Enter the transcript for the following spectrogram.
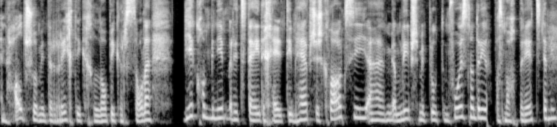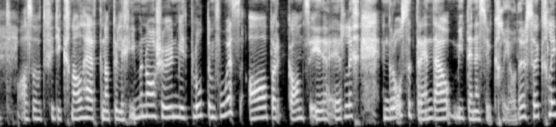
Ein Halbschuh mit richtig klobiger Sohle. Wie kombiniert man jetzt der Kälte? Im Herbst war klar, äh, am liebsten mit Blut am Fuß noch drin. Was macht man jetzt damit? Also für die Knallhärte natürlich immer noch schön mit Blut am Fuß, aber ganz ehrlich, ein großer Trend auch mit diesen Söckli, oder? Söckli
